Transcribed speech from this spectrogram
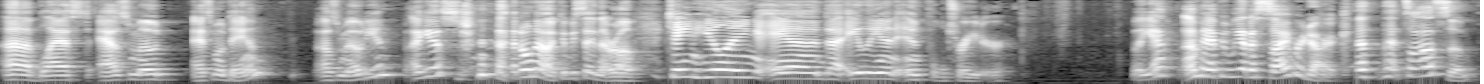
uh, Blast Asmod Asmodan? Asmodian, I guess? I don't know, I could be saying that wrong. Chain Healing and uh, Alien Infiltrator. But yeah, I'm happy we got a Cyber Dark. that's awesome.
